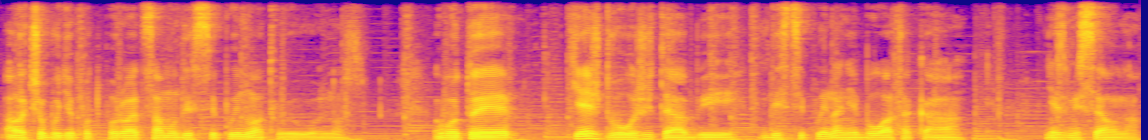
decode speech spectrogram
Ale čo bude podporovať samú disciplínu a tvoju voľnosť? Lebo to je tiež dôležité, aby disciplína nebola taká nezmyselná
